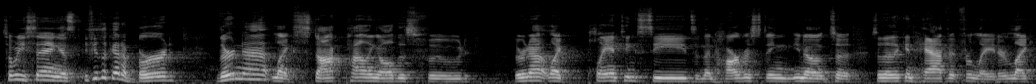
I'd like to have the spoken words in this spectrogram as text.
So what he's saying is, if you look at a bird, they're not like stockpiling all this food. They're not like planting seeds and then harvesting, you know, to, so that they can have it for later. Like,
